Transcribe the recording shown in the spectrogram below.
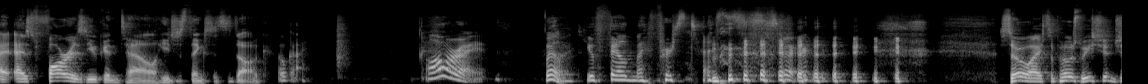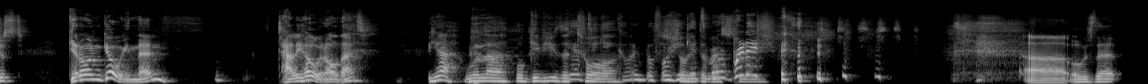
I- I- as far as you can tell, he just thinks it's a dog. Okay. All right. Well, You failed my first test, sir. so I suppose we should just get on going then. Tally ho and all that. Yeah, we'll uh we'll give you the You have to tour. get going before he show you gets the more. British. Uh, what was that?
